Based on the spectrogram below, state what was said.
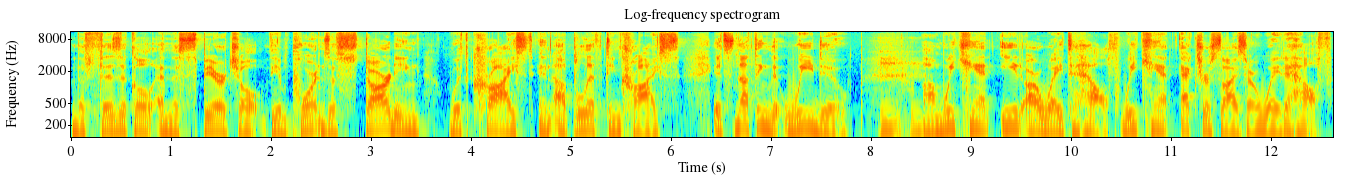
the physical and the spiritual, the importance of starting with Christ and uplifting Christ. It's nothing that we do. Mm-hmm. Um, we can't eat our way to health. We can't exercise our way to health.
